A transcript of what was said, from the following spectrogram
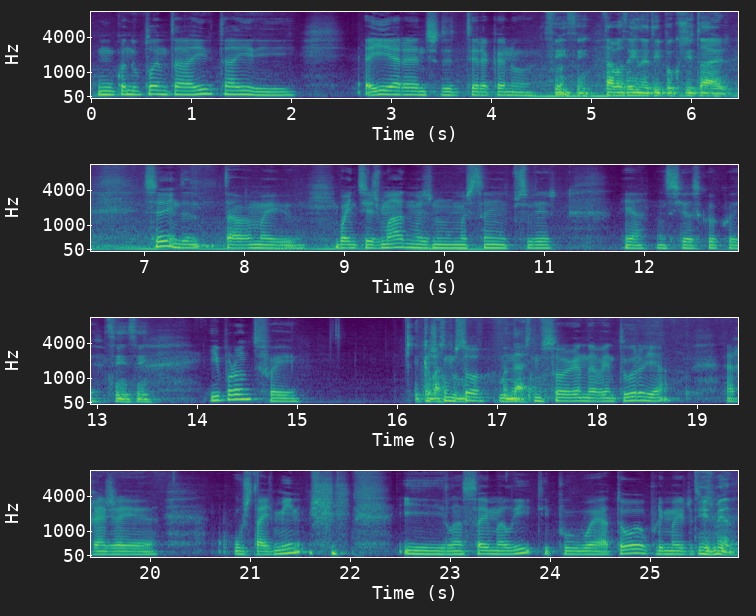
como quando o plano está a ir, está a ir. E aí era antes de ter a canoa. Sim, sim. Estavas ainda tipo a cogitar. Sim, ainda estava meio bem entusiasmado, mas, não, mas sem perceber. Yeah, ansioso com a coisa. Sim, sim. E pronto, foi. Mas Acabaste começou, Mandaste. começou a grande aventura, yeah. arranjei eh, os tais mínimos e lancei-me ali, tipo, é à toa. O primeiro Tinhas medo?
